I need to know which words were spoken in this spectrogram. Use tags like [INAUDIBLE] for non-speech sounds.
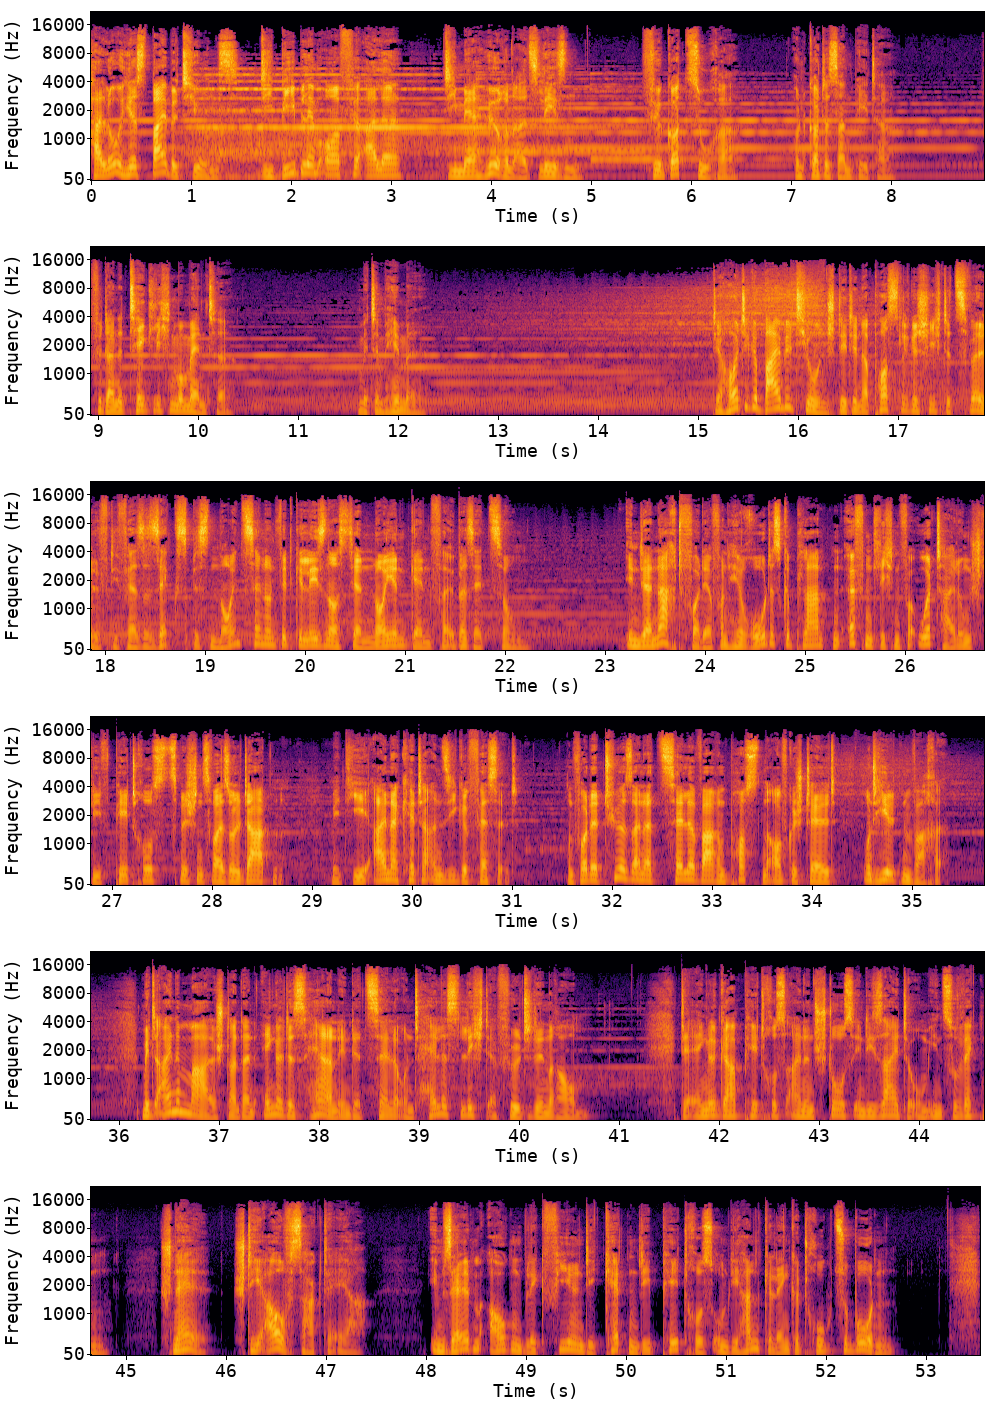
Hallo, hier ist Bibletunes, die Bibel im Ohr für alle, die mehr hören als lesen, für Gottsucher und Gottesanbeter, für deine täglichen Momente mit dem Himmel. Der heutige Bibletune steht in Apostelgeschichte 12, die Verse 6 bis 19 und wird gelesen aus der neuen Genfer Übersetzung. In der Nacht vor der von Herodes geplanten öffentlichen Verurteilung schlief Petrus zwischen zwei Soldaten – mit je einer Kette an sie gefesselt, und vor der Tür seiner Zelle waren Posten aufgestellt und hielten Wache. Mit einem Mal stand ein Engel des Herrn in der Zelle und helles Licht erfüllte den Raum. Der Engel gab Petrus einen Stoß in die Seite, um ihn zu wecken. Schnell, steh auf, sagte er. Im selben Augenblick fielen die Ketten, die Petrus um die Handgelenke trug, zu Boden.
